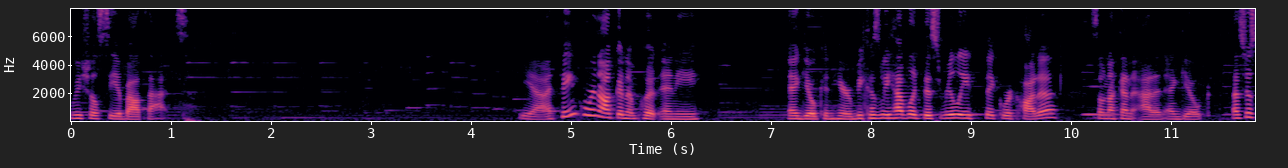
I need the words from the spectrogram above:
We shall see about that. Yeah, I think we're not going to put any egg yolk in here because we have like this really thick ricotta. So I'm not going to add an egg yolk. That's just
